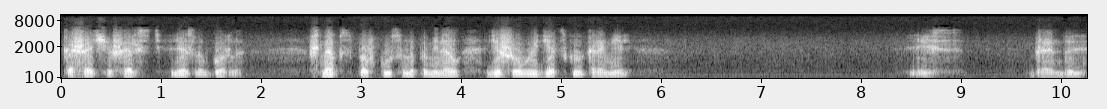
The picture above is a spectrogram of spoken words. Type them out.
Кошачья шерсть лезла в горло. Шнапс по вкусу напоминал дешевую детскую карамель. Лиз Брендуль,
